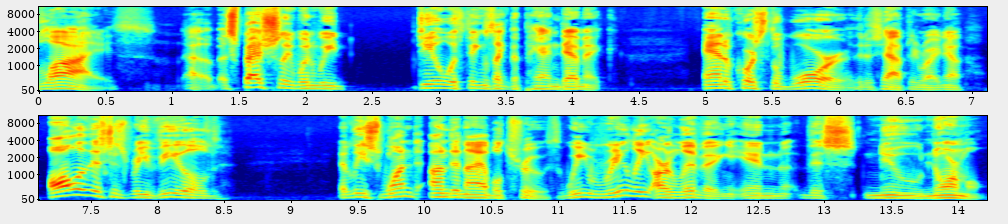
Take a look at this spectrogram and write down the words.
lies, uh, especially when we deal with things like the pandemic and, of course, the war that is happening right now, all of this has revealed at least one undeniable truth. We really are living in this new normal.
